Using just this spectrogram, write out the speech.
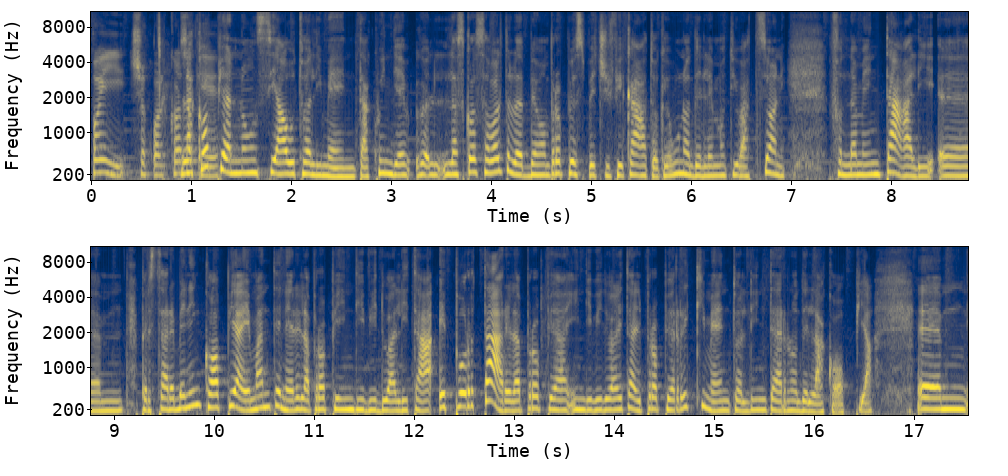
poi c'è qualcosa la che... coppia non si autoalimenta, quindi eh, la scorsa volta l'abbiamo proprio specificato che una delle motivazioni fondamentali ehm, per stare bene in coppia è mantenere la propria individualità e portare la propria individualità, il proprio arricchimento all'interno della coppia. Ehm,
